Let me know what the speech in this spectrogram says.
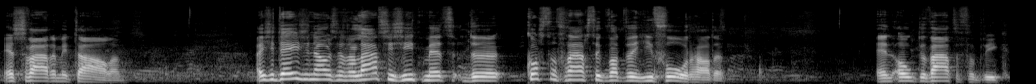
En zware metalen. Als je deze nou eens in relatie ziet met de kostenvraagstuk wat we hiervoor hadden. En ook de waterfabriek.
